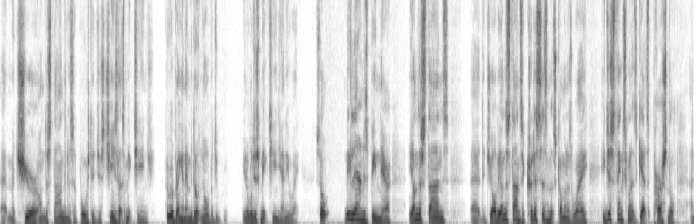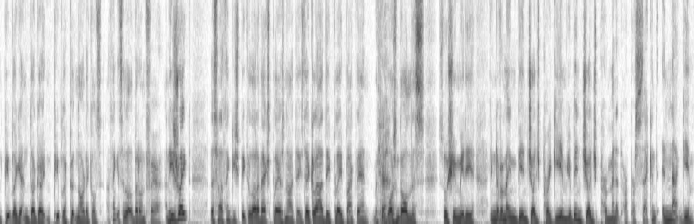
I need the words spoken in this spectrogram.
uh, mature understanding as opposed to just change. Let's make change. Who we're bringing in, we don't know, but you, you know we'll just make change anyway. So Neil Lennon has been there. He understands uh, the job. He understands the criticism that's coming his way. He just thinks when it gets personal and people are getting dug out and people are putting articles, I think it's a little bit unfair. And he's right. Listen, I think you speak to a lot of ex players nowadays. They're glad they played back then when there wasn't all this social media. You never mind being judged per game, you're being judged per minute or per second in that game.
